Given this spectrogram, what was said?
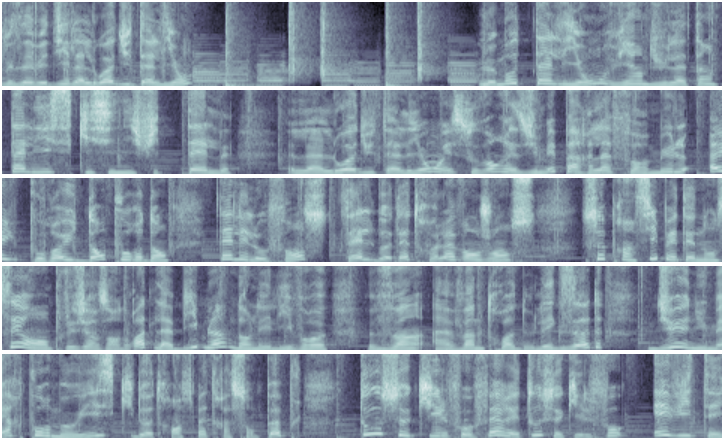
Vous avez dit la loi du talion le mot talion vient du latin talis qui signifie tel. La loi du talion est souvent résumée par la formule œil pour œil, dent pour dent. Telle est l'offense, telle doit être la vengeance. Ce principe est énoncé en plusieurs endroits de la Bible, hein, dans les livres 20 à 23 de l'Exode. Dieu énumère pour Moïse qui doit transmettre à son peuple tout ce qu'il faut faire et tout ce qu'il faut éviter.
